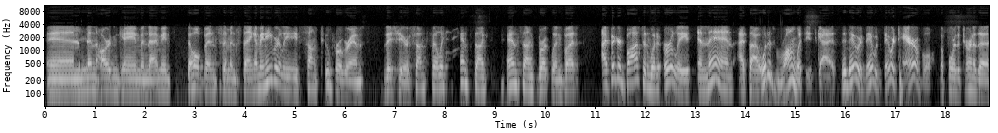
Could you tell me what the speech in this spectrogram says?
and then Harden came, and I mean the whole Ben Simmons thing. I mean, he really he sunk two programs this year, sunk Philly and sunk and sunk Brooklyn, but I figured Boston would early, and then I thought, what is wrong with these guys? They, were they were they were terrible before the turn of the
